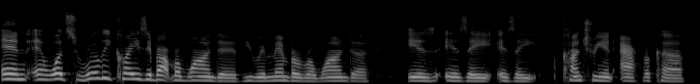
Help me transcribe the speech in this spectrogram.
and and what's really crazy about Rwanda, if you remember, Rwanda is is a is a country in Africa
